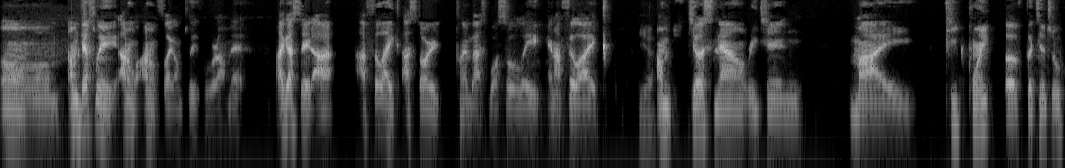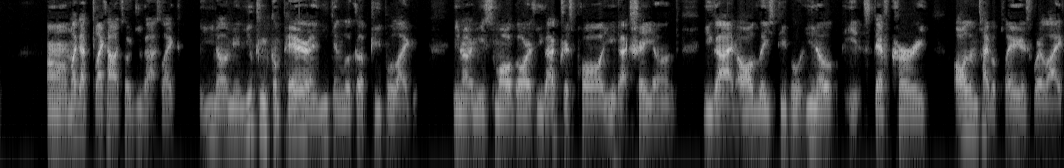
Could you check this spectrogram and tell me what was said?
Um, I'm definitely. I don't. I don't feel like I'm pleased with where I'm at. Like I said, I I feel like I started playing basketball so late, and I feel like Yeah. I'm just now reaching my peak point of potential. Um, like I like how I told you guys, like you know, what I mean, you can compare and you can look up people like, you know, what I mean, small guards. You got Chris Paul, you got Trae Young, you got all these people. You know, Steph Curry, all them type of players where like,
